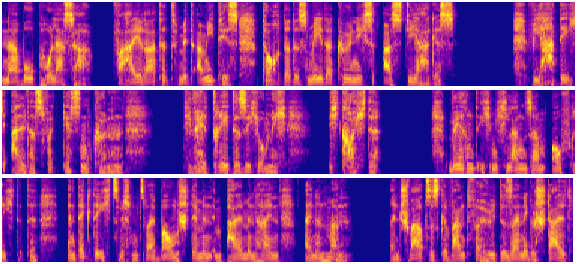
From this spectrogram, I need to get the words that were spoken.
Nabopolassar, verheiratet mit Amitis, Tochter des Mederkönigs Astyages. Wie hatte ich all das vergessen können? Die Welt drehte sich um mich. Ich keuchte. Während ich mich langsam aufrichtete, entdeckte ich zwischen zwei Baumstämmen im Palmenhain einen Mann. Ein schwarzes Gewand verhüllte seine Gestalt,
